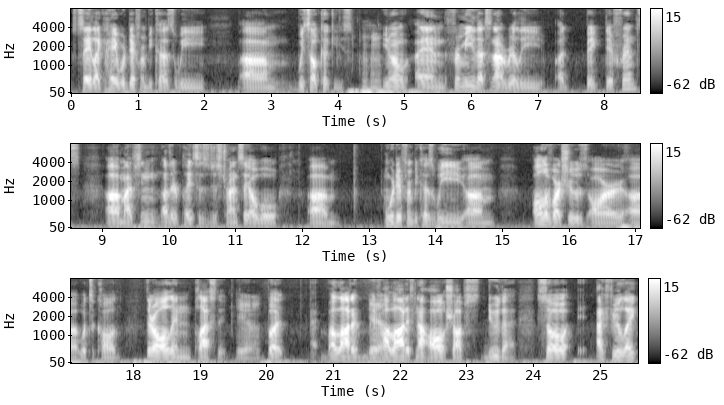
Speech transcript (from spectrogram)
say like, hey, we're different because we um, we sell cookies, Mhm. you know. And for me, that's not really a big difference. Um, I've seen other places just try and say, oh well, um, we're different because we um, all of our shoes are uh, what's it called? They're all in plastic, yeah, but a lot of if Yeah. a lot if not all shops do that. So I feel like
